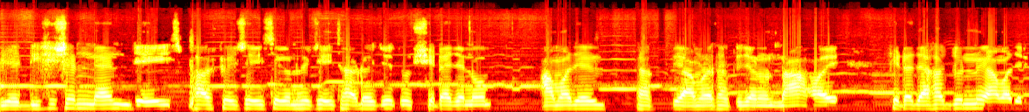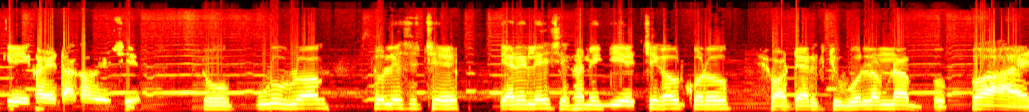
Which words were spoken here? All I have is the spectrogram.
যে ডিসিশন নেন যে এই ফার্স্ট হয়েছে, এই সেকেন্ড হয়েছে, এই থার্ড হয়েছে, তো সেটা যেন আমাদের থাকতে, আমরা থাকতে যেন না হয়, সেটা দেখার জন্যই আমাদেরকে এখানে ডাকা হয়েছে। তো পুরো ব্লগ চলে এসেছে চ্যানেলে সেখানে গিয়ে চেক আউট করো শর্টে আর কিছু বললাম না বাই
